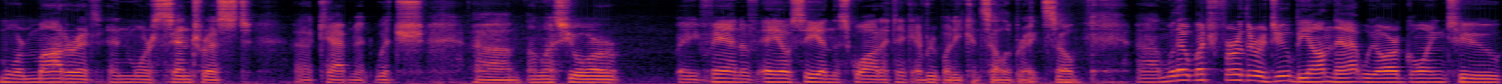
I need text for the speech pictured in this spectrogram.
more moderate and more centrist uh, cabinet, which, um, unless you're a fan of AOC and the squad, I think everybody can celebrate. So, um, without much further ado, beyond that, we are going to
